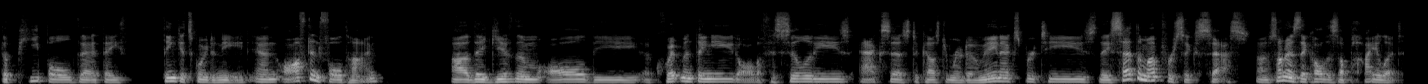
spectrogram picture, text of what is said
the people that they think it's going to need, and often full time, uh, they give them all the equipment they need, all the facilities, access to customer domain expertise. They set them up for success. Uh, sometimes they call this a pilot.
